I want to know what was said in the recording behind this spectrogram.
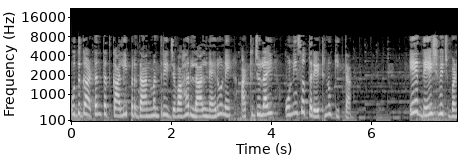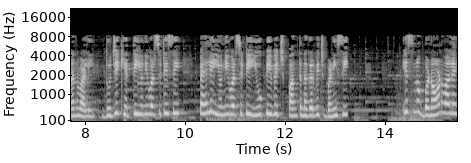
ਉਦਘਾਟਨ ਤਤਕਾਲੀ ਪ੍ਰਧਾਨ ਮੰਤਰੀ ਜਵਾਹਰ ਲਾਲ ਨਹਿਰੂ ਨੇ 8 ਜੁਲਾਈ 1963 ਨੂੰ ਕੀਤਾ। ਇਹ ਦੇਸ਼ ਵਿੱਚ ਬਣਨ ਵਾਲੀ ਦੂਜੀ ਖੇਤੀ ਯੂਨੀਵਰਸਿਟੀ ਸੀ। ਪਹਿਲੀ ਯੂਨੀਵਰਸਿਟੀ ਯੂਪੀ ਵਿੱਚ ਪੰਤ ਨਗਰ ਵਿੱਚ ਬਣੀ ਸੀ। ਇਸ ਨੂੰ ਬਣਾਉਣ ਵਾਲੇ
